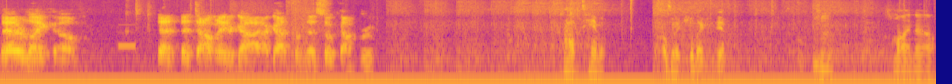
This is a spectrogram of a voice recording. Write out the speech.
that or like um that that Dominator guy I got from the SOCOM group. Oh damn it! I was gonna kill that. Yeah. It's mine now.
